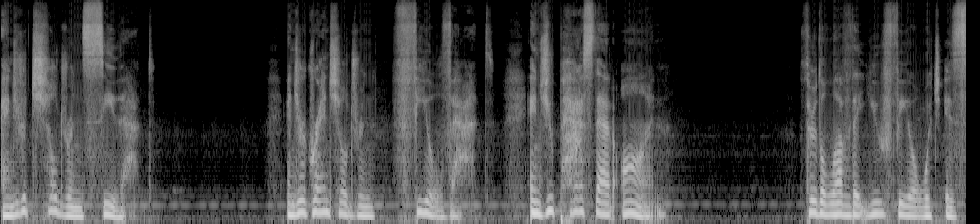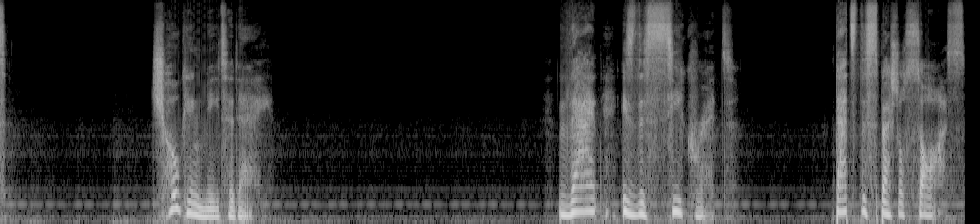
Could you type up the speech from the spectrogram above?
And your children see that. And your grandchildren feel that. And you pass that on through the love that you feel, which is choking me today. That is the secret. That's the special sauce.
